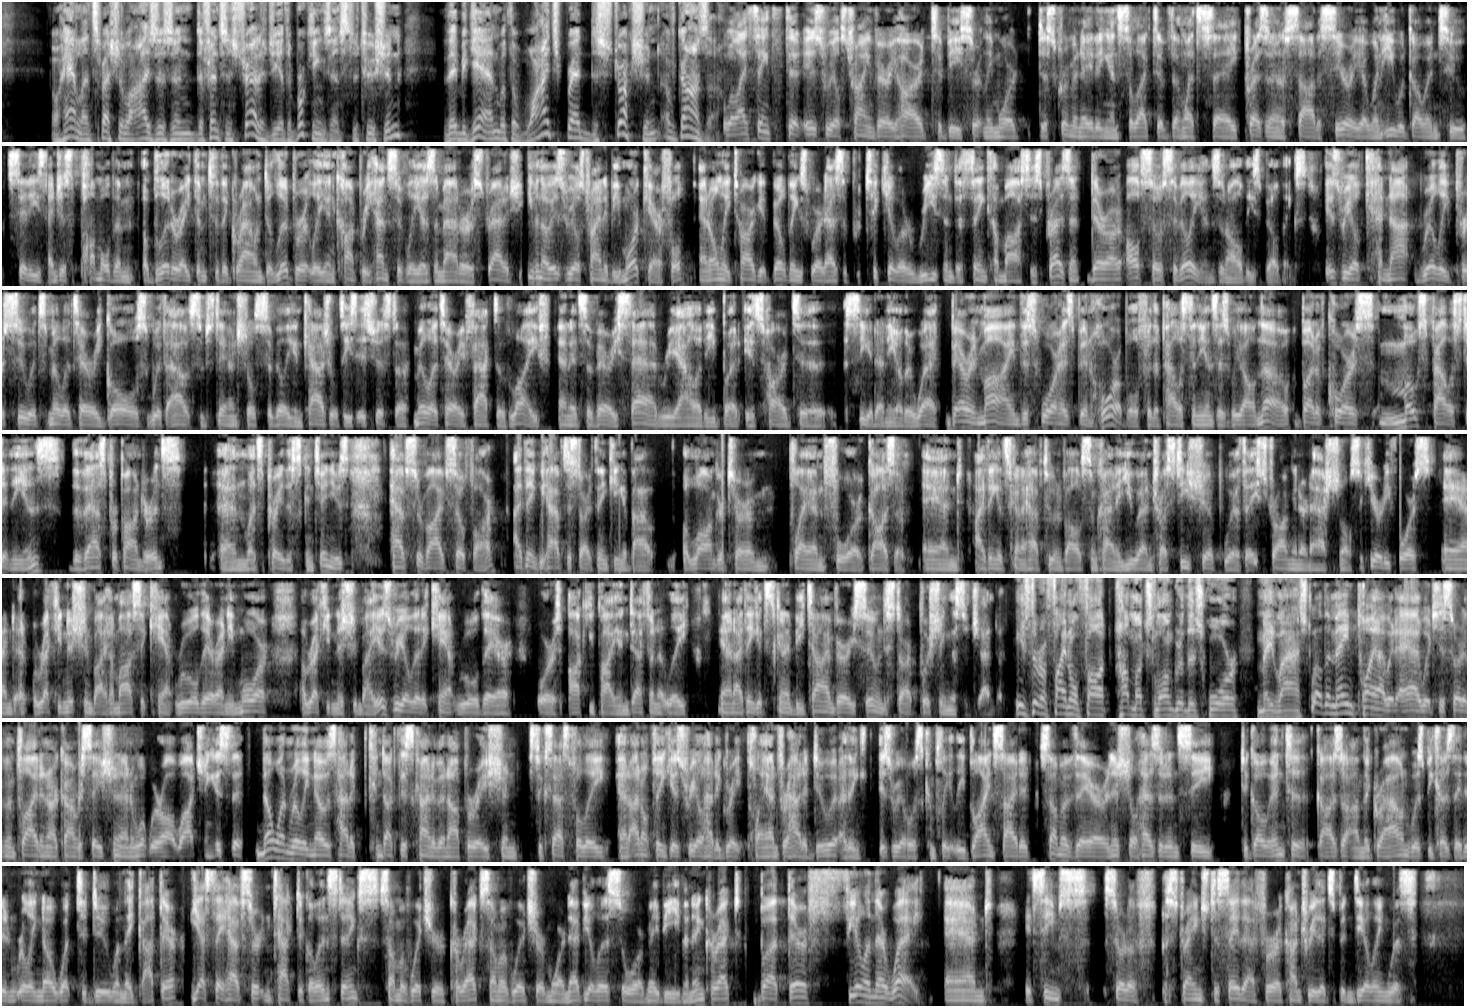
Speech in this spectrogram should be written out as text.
O'Hanlon specializes in defense and strategy at the Brookings Institution. They began with the widespread destruction of Gaza. Well, I think that Israel's trying very hard to be certainly more discriminating and selective than, let's say, President Assad of Syria when he would go into cities and just pummel them, obliterate them to the ground deliberately and comprehensively as a matter of strategy. Even though Israel's trying to be more careful and only target buildings where it has a particular reason to think Hamas is present, there are also civilians in all these buildings. Israel cannot really pursue its military goals without substantial civilian casualties. It's just a military fact of life. And it's a very sad reality, but it's hard to see it any other way. Bear in mind, this war has been horrible for the Palestinians, as we all know. But of course, most Palestinians, the vast preponderance, and let's pray this continues, have survived so far. I think we have to start thinking about a longer term plan for Gaza. And I think it's going to have to involve some kind of UN trusteeship with a strong international security force and a recognition by Hamas it can't rule there anymore, a recognition by Israel that it can't rule there or occupy indefinitely. And I think it's going to be time very soon to start pushing this agenda. Is there a final thought how much longer this war may last? Well, the main point I would add, which is sort of implied in our conversation and what we're all watching, is that no one really knows how to conduct this kind of an operation successfully. And I don't think Israel had a great plan for how to do it. I think Israel was completely blindsided. Some of their initial hesitancy to go into Gaza on the ground was because they didn't really know what to do when they got there. Yes, they have certain tactical instincts, some of which are correct, some of which are more nebulous or maybe even incorrect, but they're feeling their way. And it seems sort of strange to say that for a country that's been dealing with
